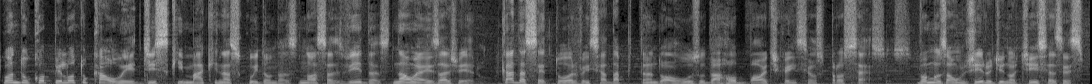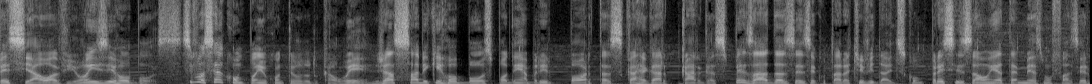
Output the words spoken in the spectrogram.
Quando o copiloto Cauê diz que máquinas cuidam das nossas vidas, não é exagero. Cada setor vem se adaptando ao uso da robótica em seus processos. Vamos a um giro de notícias especial aviões e robôs. Se você acompanha o conteúdo do Cauê, já sabe que robôs podem abrir portas, carregar cargas pesadas, executar atividades com precisão e até mesmo fazer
